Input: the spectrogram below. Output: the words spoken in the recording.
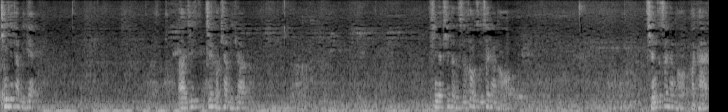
听芯橡皮垫，耳机接口橡皮圈。现在卸下的是后置摄像头。前置摄像头打开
